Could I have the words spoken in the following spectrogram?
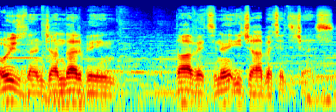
O yüzden Candar Bey'in davetine icabet edeceğiz.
